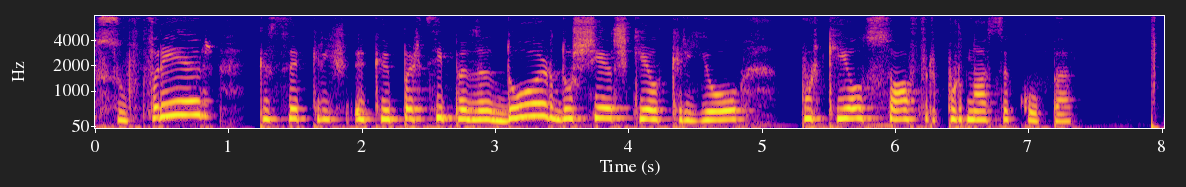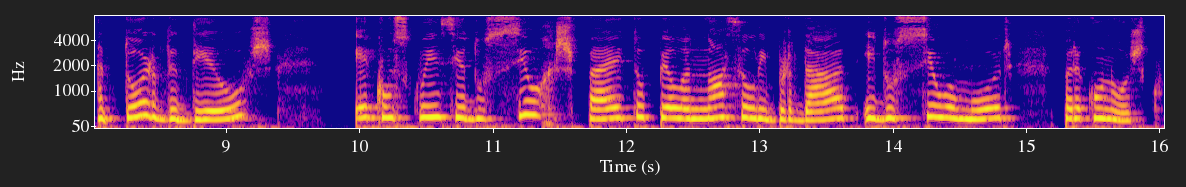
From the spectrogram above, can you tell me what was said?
sofrer, que, que participa da dor dos seres que ele criou, porque ele sofre por nossa culpa. A dor de Deus é consequência do seu respeito pela nossa liberdade e do seu amor para conosco,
